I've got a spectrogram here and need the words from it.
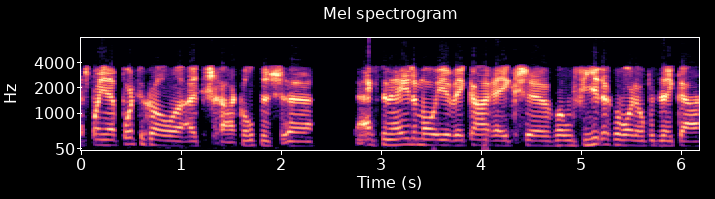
Spanje en Portugal uitgeschakeld. Dus echt een hele mooie WK-reeks. Uh, gewoon vierde geworden op het WK.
